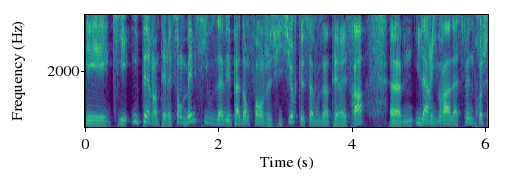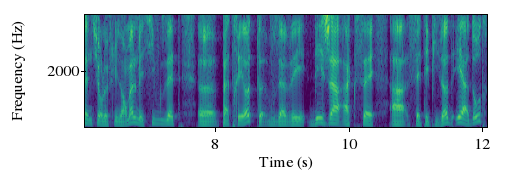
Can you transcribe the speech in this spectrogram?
et qui est hyper intéressant. Même si vous n'avez pas d'enfants, je suis sûr que ça vous intéressera. Euh, il arrivera la semaine prochaine sur le flux normal, mais si vous êtes euh, patriote, vous avez déjà accès à cet épisode et à d'autres,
